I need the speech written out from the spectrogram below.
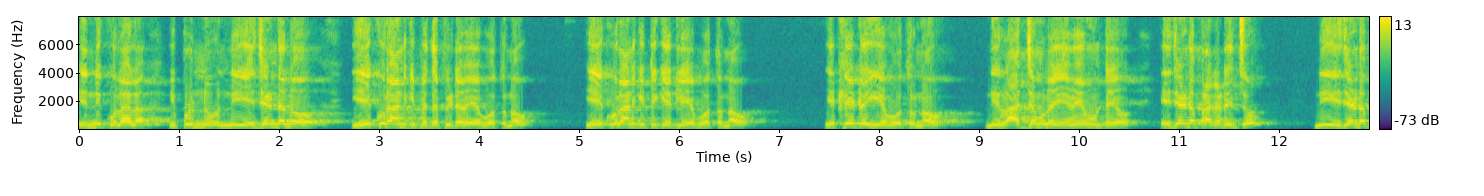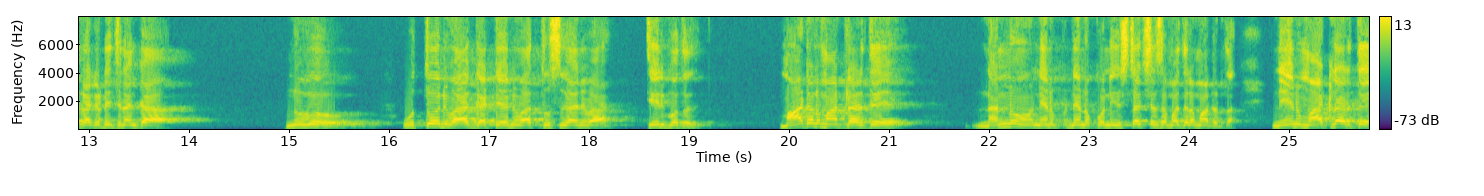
ఎన్ని కులాల ఇప్పుడు నువ్వు నీ ఎజెండాలో ఏ కులానికి పెద్దపీట వేయబోతున్నావు ఏ కులానికి టికెట్లు ఇవ్వబోతున్నావు? ఎట్లెట్లా ఇవ్వబోతున్నావు? నీ రాజ్యంలో ఏమేమి ఉంటాయో ఎజెండా ప్రకటించు. నీ ఎజెండా ప్రకటించినాక నువ్వు ఉత్తోనివా గట్టేనివా తుసుగానివా తేలిపోతుంది. మాటలు మాట్లాడితే నన్ను నేను నేను కొన్ని ఇన్స్ట్రక్షన్స్ మధ్యలో మాట్లాడతా. నేను మాట్లాడితే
